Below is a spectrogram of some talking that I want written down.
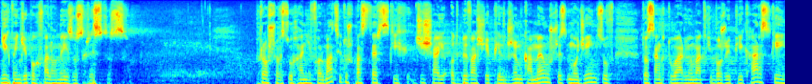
Niech będzie pochwalony Jezus Chrystus. Proszę wysłuchanie informacji duszpasterskich. Dzisiaj odbywa się pielgrzymka mężczyzn i młodzieńców do Sanktuarium Matki Bożej Piekarskiej.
